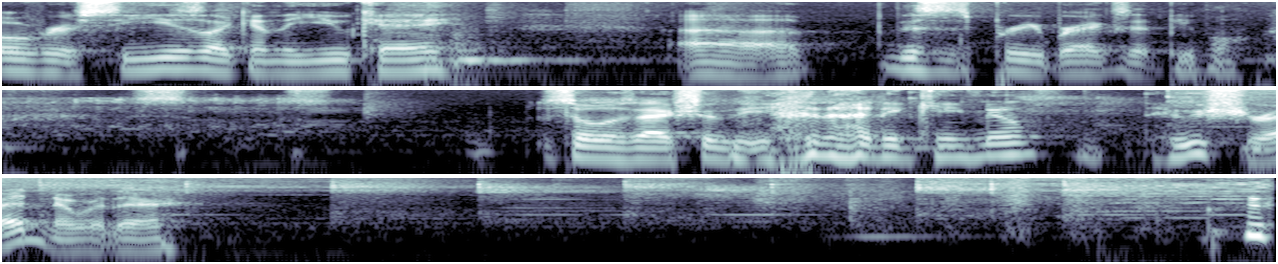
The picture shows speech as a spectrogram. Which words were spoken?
overseas, like in the UK. Uh, this is pre-Brexit, people. So it was actually the United Kingdom. Who's shredding over there?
